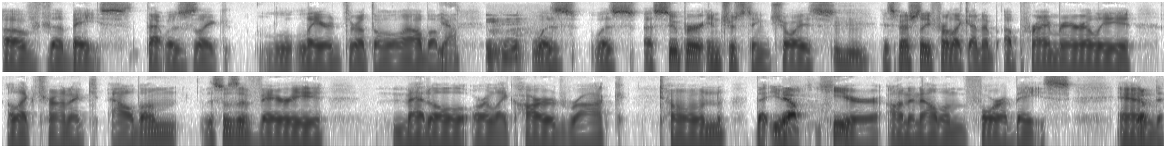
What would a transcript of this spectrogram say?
of the bass that was like layered throughout the whole album Yeah. hmm was was a super interesting choice, Mm-hmm. especially for like an, a primarily electronic album. This was a very metal or like hard rock tone that you Yep. hear on an album for a bass, and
